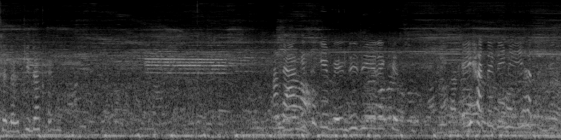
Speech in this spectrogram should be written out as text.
সেটার কি দেখাই আমি আগে থেকে বেঁধে দিয়ে রেখেছি। এই হাতে দিন এই হাতে দিব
